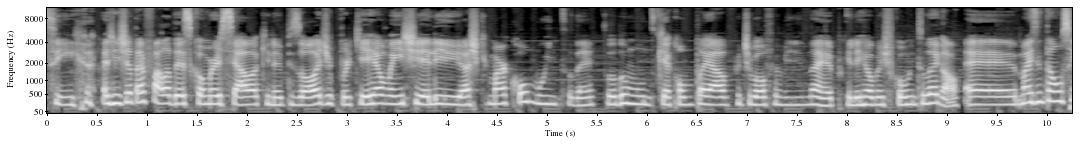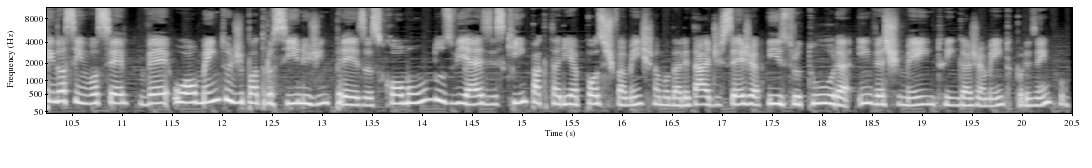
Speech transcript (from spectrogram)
Sim, a gente até fala desse comercial aqui no episódio, porque realmente ele acho que marcou muito, né? Todo mundo que acompanhava o futebol feminino na época, ele realmente ficou muito legal. É, mas então, sendo assim, você vê o aumento de patrocínio de empresas como um dos vieses que impactaria positivamente na modalidade, seja em estrutura, investimento e engajamento, por exemplo?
